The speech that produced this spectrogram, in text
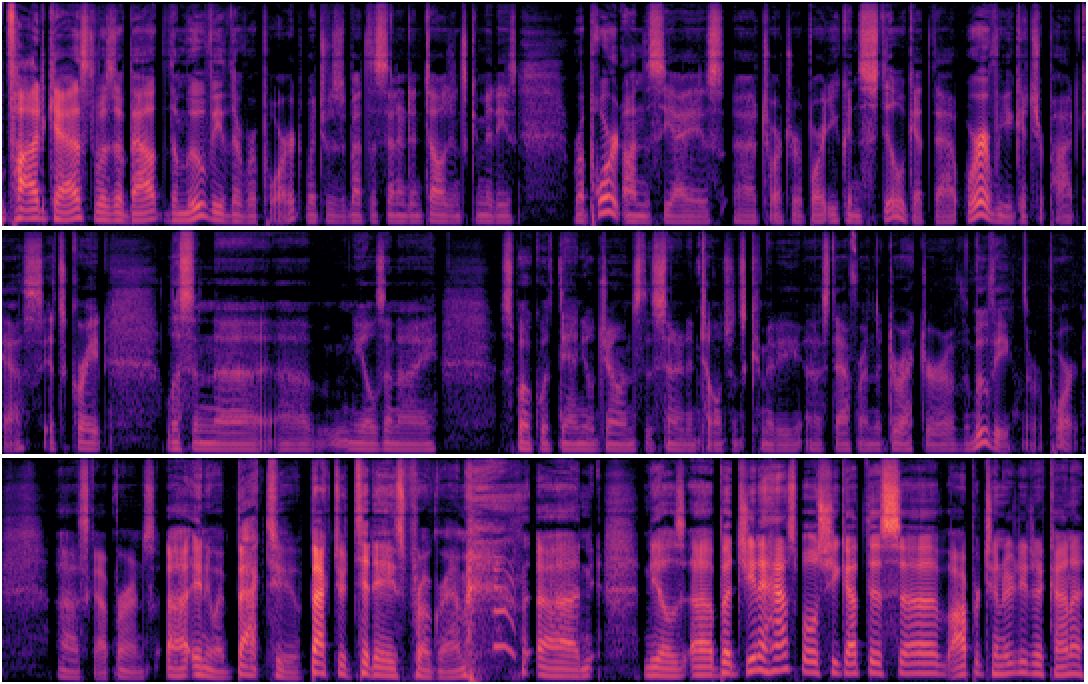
podcast was about the movie The Report, which was about the Senate Intelligence Committee's report on the CIA's uh, torture report. You can still get that wherever you get your podcasts. It's great. Listen, uh, Niels and I spoke with Daniel Jones, the Senate Intelligence Committee uh, staffer and the director of the movie, The Report, uh, Scott Burns. Uh, anyway, back to back to today's program, uh, Niels. Uh, but Gina Haspel, she got this uh, opportunity to kind of,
